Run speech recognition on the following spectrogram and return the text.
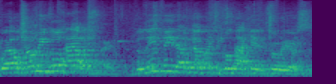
Well, when we go out, believe me that we are going to go back editorials.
